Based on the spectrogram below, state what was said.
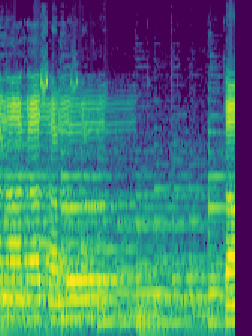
ਅਨਾਦਾ ਸੰਭ ਤਾ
